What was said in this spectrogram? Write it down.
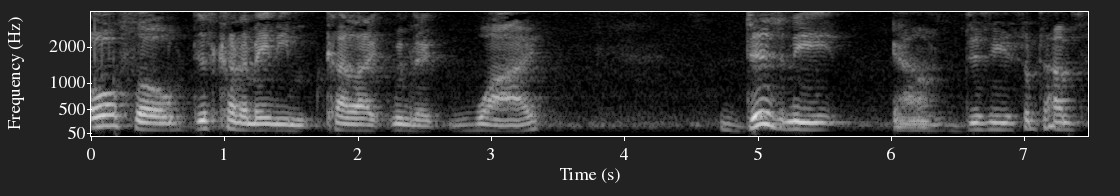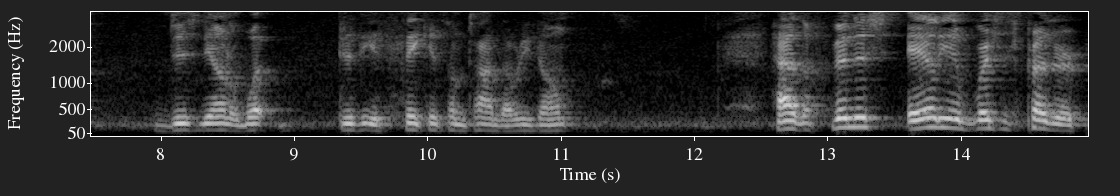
Also, this kind of made me kind of like, like, why? Disney know, Disney sometimes Disney I don't know what Disney is thinking sometimes I really don't. Has a finished Alien vs Predator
